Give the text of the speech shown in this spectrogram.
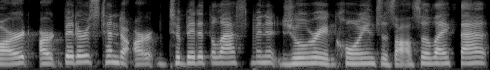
art art bidders tend to art to bid at the last minute. Jewelry and coins is also like that.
